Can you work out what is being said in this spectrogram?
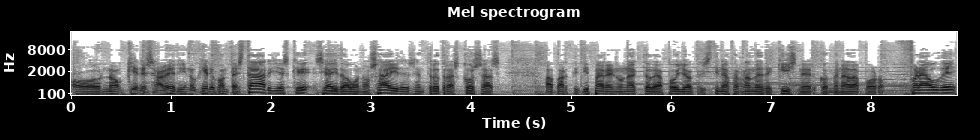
o no quiere saber y no quiere contestar, y es que se ha ido a Buenos Aires, entre otras cosas, a participar en un acto de apoyo a Cristina Fernández de Kirchner, condenada por fraude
